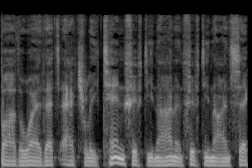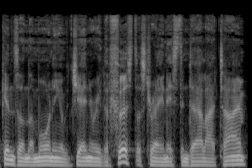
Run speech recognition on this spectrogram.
by the way, that's actually 10.59 and 59 seconds on the morning of January the 1st Australian Eastern Daylight Time.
